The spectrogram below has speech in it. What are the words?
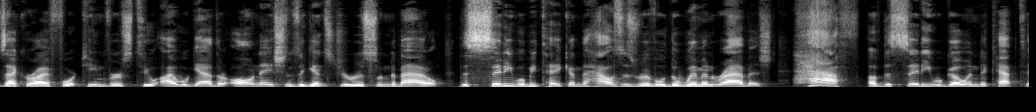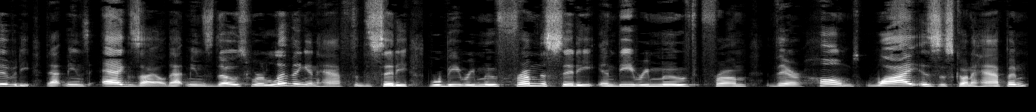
Zechariah 14 verse 2, I will gather all nations against Jerusalem to battle. The city will be taken, the houses riveled, the women ravished. Half of the city will go into captivity. That means exile. That means those who are living in half of the city will be removed from the city and be removed from their homes. Why is this going to happen?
